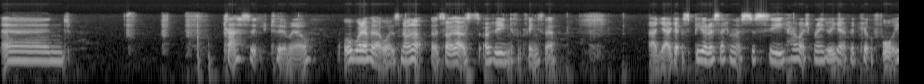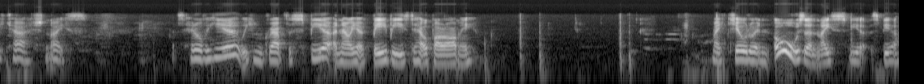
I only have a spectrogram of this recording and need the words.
and classic terminal or whatever that was. No, not sorry. That was I was reading different things there. Uh, yeah, I get spear in a second. Let's just see how much money do we get for kill. Forty cash. Nice. Let's head over here. We can grab the spear, and now we have babies to help our army. My children. Oh, it's a nice spear. spear.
